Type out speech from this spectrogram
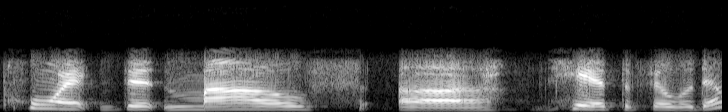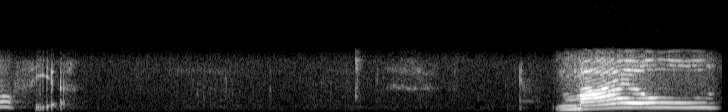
point did Miles uh, head to Philadelphia? Miles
